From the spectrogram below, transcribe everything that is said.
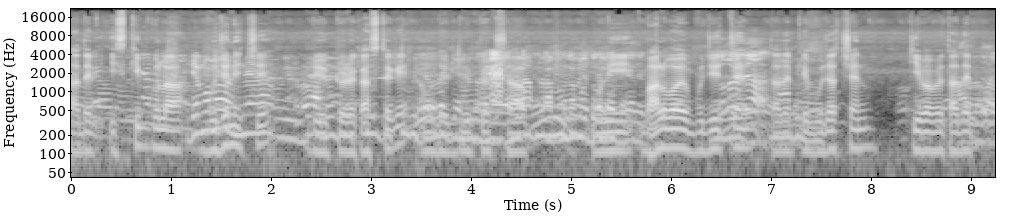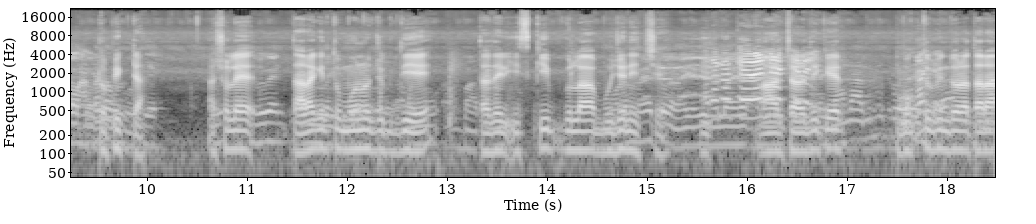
তাদের স্কিপগুলা বুঝে নিচ্ছে ডিরেক্টরের কাছ থেকে। আমাদের ডিরেক্টর সাহেব, উনি ভালোভাবে বুঝিয়েছেন, তাদেরকে বোঝাচ্ছেন কীভাবে তাদের টপিকটা আসলে তারা কিন্তু মনোযোগ দিয়ে তাদের স্কিপগুলা বুঝে নিচ্ছে। আর চারিদিকের ভক্তবৃন্দরা তারা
